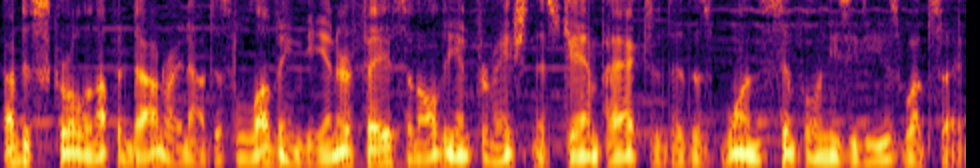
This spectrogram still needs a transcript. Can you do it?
I'm just scrolling up and down right now, just loving the interface and all the information that's jam packed into this one simple and easy to use website.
